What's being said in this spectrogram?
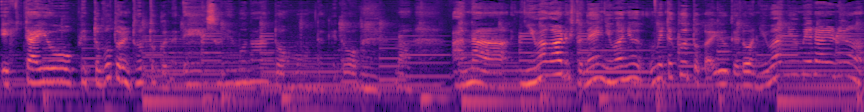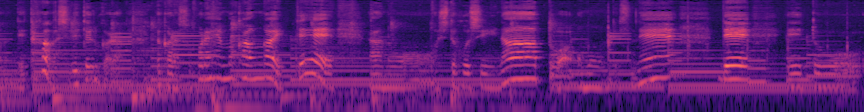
液体をペットボトルに取っとくので、えーそれもなとは思うんだけど、うん。まあ穴庭がある人ね庭に埋めてくとか言うけど庭に埋められるようなのってたかが知れてるからだからそこら辺も考えてあのしてほしいなとは思うんですね。でえっ、と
